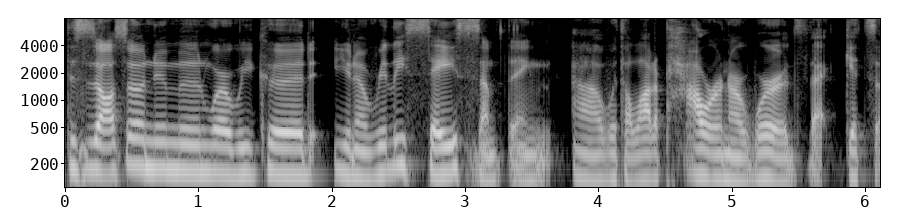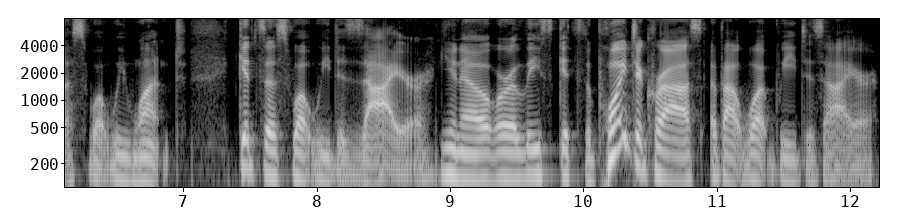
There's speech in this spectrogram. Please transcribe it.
This is also a new moon where we could, you know, really say something uh, with a lot of power in our words that gets us what we want, gets us what we desire, you know, or at least gets the point across about what we desire.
